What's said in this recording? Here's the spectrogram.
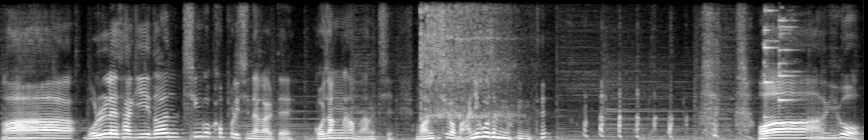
와 몰래 사귀던 친구 커플이 지나갈 때. 고장난 망치. 망치가 많이 고장났는데? 와 이거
